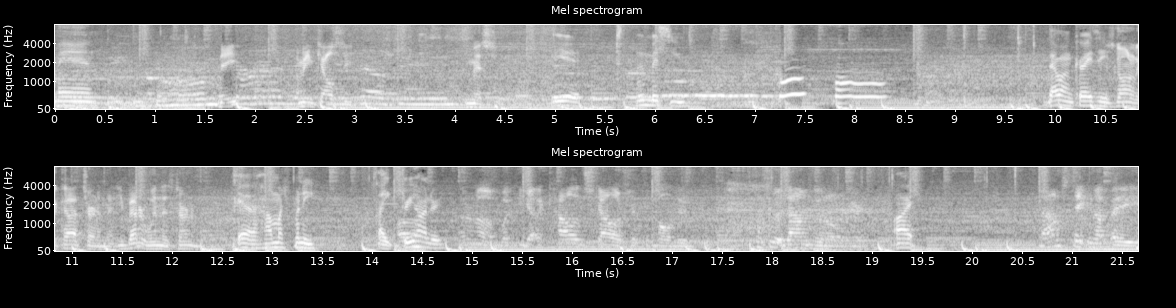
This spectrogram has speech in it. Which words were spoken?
Man. Nate, I mean Kelsey, miss you. Yeah. We miss you. That went crazy. He's going to the COD tournament. He better win this tournament. Yeah, how much money? Like uh, 300. I don't know, but he got a college scholarship to Call of Duty. Let's see what Dom's doing over here. Alright. Dom's taken up a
